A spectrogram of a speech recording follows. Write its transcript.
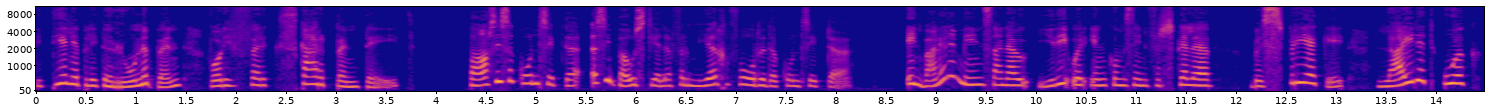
Die teelepel het 'n ronde punt waar die vurk skerp punte het. Basiese konsepte is die boustene vir meer gevorderde konsepte. En wanneer 'n mens dan nou hierdie ooreenkomste en verskille bespreek het, lei dit ook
